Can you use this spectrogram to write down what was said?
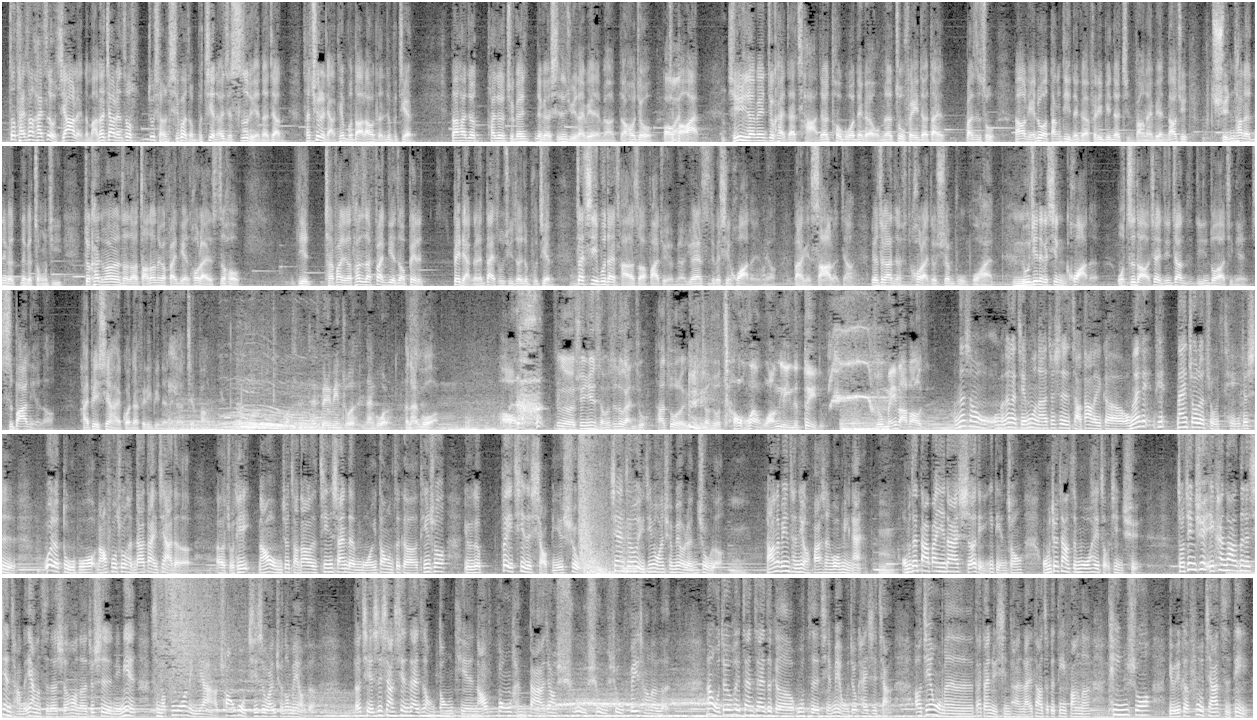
这台上还是有家人的嘛？那家人就就想奇怪怎么不见了，而且失联了这样，才去了两天不到，然后人就不见。那他就他就去跟那个行政局那边有没有，然后就去报案，行政局那边就开始在查，就透过那个我们的驻菲的代办事处，然后联络当地那个菲律宾的警方那边，然后去寻他的那个那个踪迹，就开始慢慢找找找到那个饭店，后来之后也才发觉到他是在饭店之后被了被两个人带出去之后就不见了，在进一步在查的时候发觉有没有原来是这个姓华的有没有把他给杀了这样，因为这个案子后来就宣布破案，如今那个姓华的。我知道，现在已经这样子，已经多少几年？十八年了，还被现在还关在菲律宾的那个监房里面。哇，在菲律宾做难过了，很难过。好，这个轩轩什么事都敢做，他做了一个 叫做召唤亡灵的对赌，就没把报纸。那时候我们那个节目呢，就是找到了一个，我们那天天那一周的主题，就是为了赌博，然后付出很大代价的呃主题，然后我们就找到了金山的某一栋这个，听说有一个。废弃的小别墅，现在都已经完全没有人住了。嗯，然后那边曾经有发生过命案。嗯，我们在大半夜大概十二点一点钟，我们就这样子摸黑走进去。走进去一看到那个现场的样子的时候呢，就是里面什么玻璃呀、窗户其实完全都没有的，而且是像现在这种冬天，然后风很大，这样咻咻咻，非常的冷。那我就会站在这个屋子的前面，我就开始讲。哦，今天我们大胆旅行团来到这个地方呢，听说有一个富家子弟，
